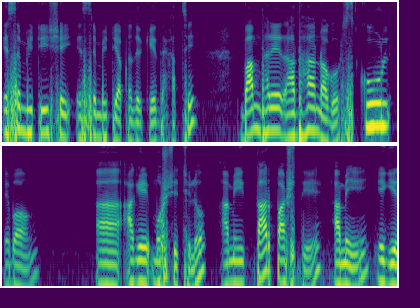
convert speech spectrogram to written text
এসএমভিটি সেই এসএমভিটি আপনাদেরকে দেখাচ্ছি। বাম ধারে রাধানগর স্কুল এবং আগে মসজিদ ছিল। আমি তার পাশ দিয়ে আমি এগিয়ে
